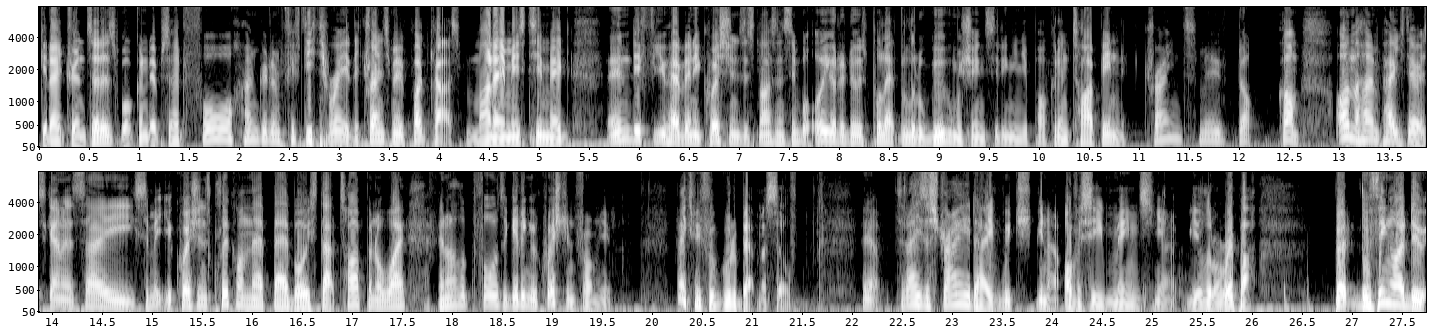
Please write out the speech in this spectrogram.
G'day, trendsetters. Welcome to episode 453 of the Trainsmooth podcast. My name is Tim Egg, and if you have any questions, it's nice and simple. All you got to do is pull out the little Google machine sitting in your pocket and type in trainsmooth.com. On the homepage there, it's going to say submit your questions. Click on that bad boy, start typing away, and I look forward to getting a question from you. Makes me feel good about myself. Now, today's Australia Day, which, you know, obviously means, you know, you're a little ripper. But the thing I do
